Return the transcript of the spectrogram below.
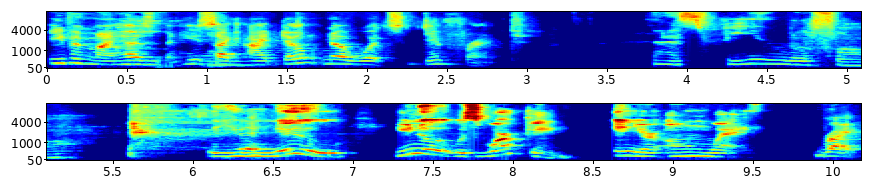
Even my oh, husband, he's like, I don't know what's different. That's beautiful. so you knew, you knew it was working in your own way. Right.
